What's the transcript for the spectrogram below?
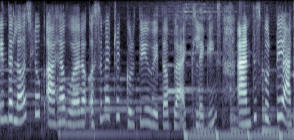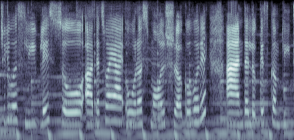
In the last look, I have wear a asymmetric kurti with a black leggings. And this kurti actually was sleeveless so uh, that's why I wore a small shrug over it. And the look is complete.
